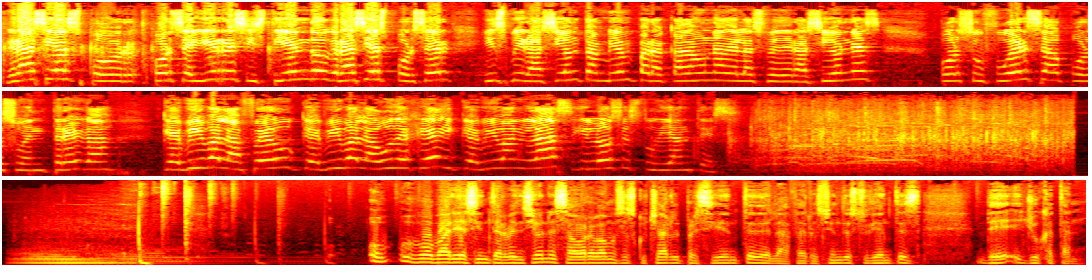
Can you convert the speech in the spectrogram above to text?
Gracias por, por, seguir resistiendo, gracias por ser inspiración también para cada una de las federaciones por su fuerza, por su entrega. Que viva la FEU, que viva la UDG y que vivan las y los estudiantes. Hubo varias intervenciones, ahora vamos a escuchar al presidente de la Federación de Estudiantes de Yucatán.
